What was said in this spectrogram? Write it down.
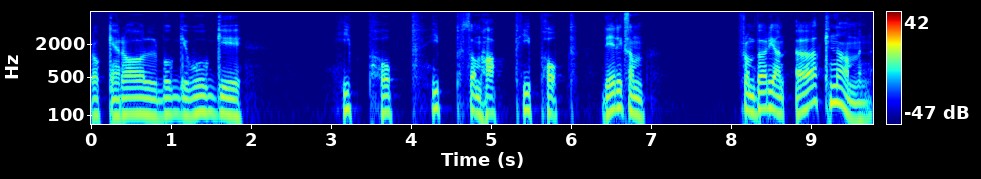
rock'n'roll, boogie-woogie, hiphop, hip som happ, hiphop. Det är liksom från början öknamn.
